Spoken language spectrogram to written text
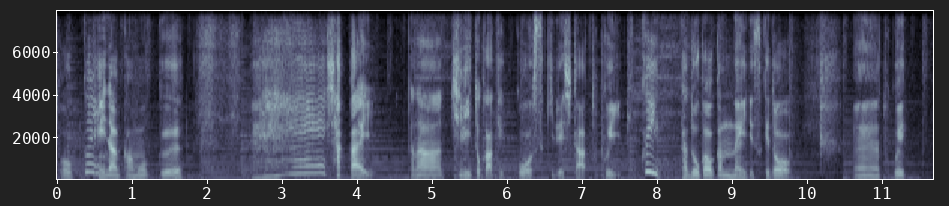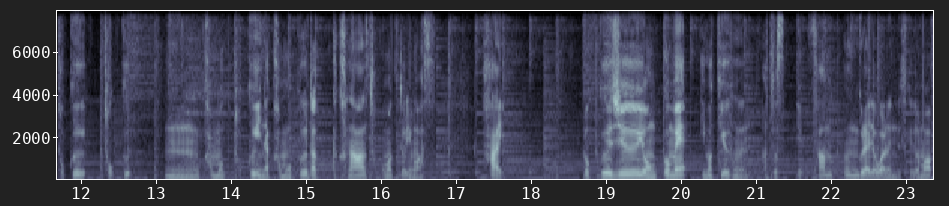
得意な科目？えー、社会かな。地理とか結構好きでした。得意。得意かどうかわかんないですけど、えー、得意、得、得、うん、科目、得意な科目だったかなと思っております。はい。64個目、今9分、あと3分ぐらいで終わるんですけども、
